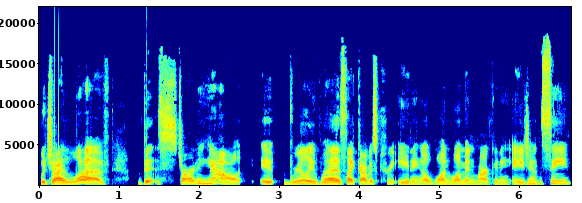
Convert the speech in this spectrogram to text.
which I love. But starting out, it really was like I was creating a one woman marketing agency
